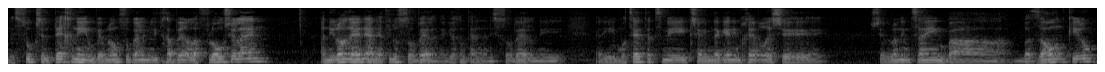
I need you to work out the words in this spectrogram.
בסוג של טכניים והם לא מסוגלים להתחבר לפלואו שלהם, אני לא נהנה, אני אפילו סובל, אני אגיד לכם את האמת, אני סובל, אני, אני מוצא את עצמי כשאני מנגן עם חבר'ה ש, שהם לא נמצאים בזון, כאילו,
